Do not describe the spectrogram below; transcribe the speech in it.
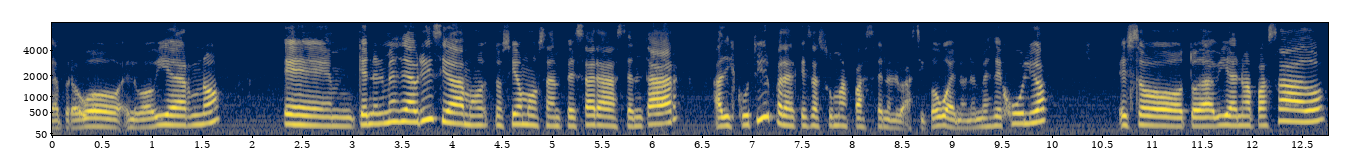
aprobó el gobierno, eh, que en el mes de abril íbamos, nos íbamos a empezar a sentar a discutir para que esas sumas pasen al básico. Bueno, en el mes de julio eso todavía no ha pasado.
